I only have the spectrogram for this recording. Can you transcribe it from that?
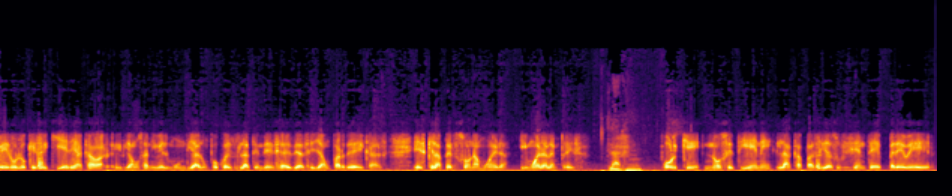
Pero lo que se quiere acabar, eh, digamos a nivel mundial, un poco es la tendencia desde hace ya un par de décadas, es que la persona muera y muera la empresa Claro. porque no se tiene la capacidad suficiente de prever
